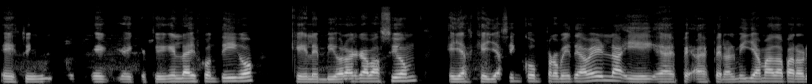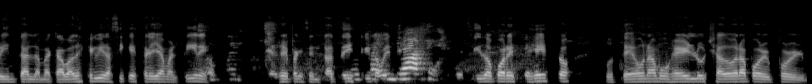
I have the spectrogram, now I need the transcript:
estoy, que estoy en live contigo, que le envió la grabación ella, que ella se compromete a verla y a, esperar mi llamada para orientarla. Me acaba de escribir, así que Estrella Martínez, el representante de Distrito 20, sido por este gesto. Usted es una mujer luchadora por, por,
